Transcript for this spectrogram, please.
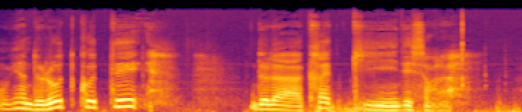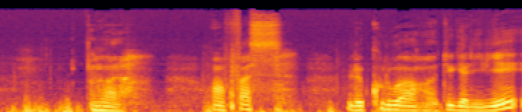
On vient de l'autre côté de la crête qui descend là. Voilà. En face, le couloir du Galivier.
